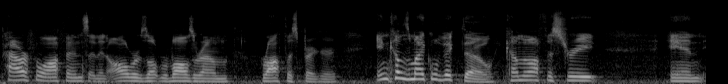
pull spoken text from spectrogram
powerful offense, and it all result revolves around Roethlisberger. In comes Michael Vick, though, coming off the street, and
